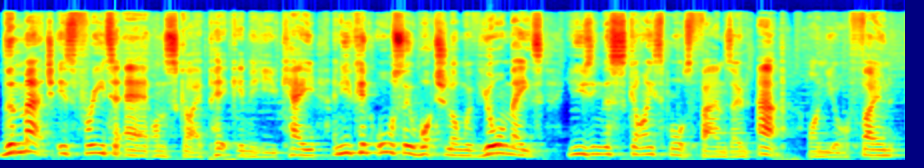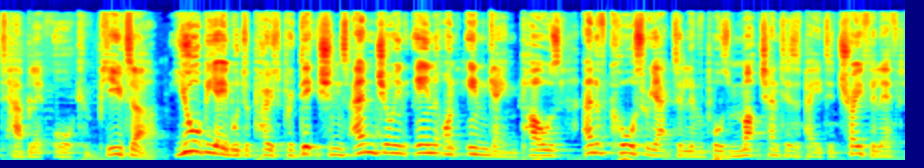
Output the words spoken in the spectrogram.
The match is free to air on Sky Pick in the UK, and you can also watch along with your mates using the Sky Sports Fan Zone app on your phone, tablet, or computer. You'll be able to post predictions and join in on in game polls, and of course, react to Liverpool's much anticipated trophy lift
